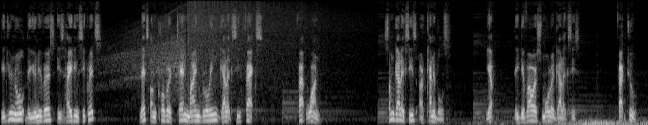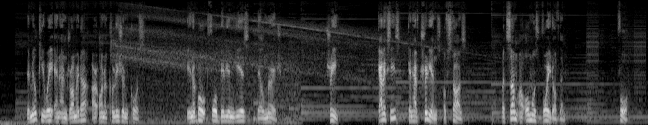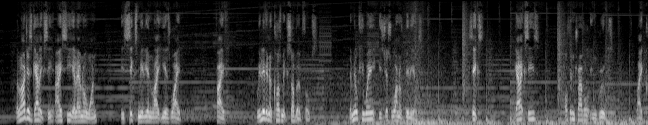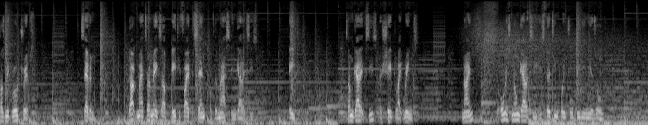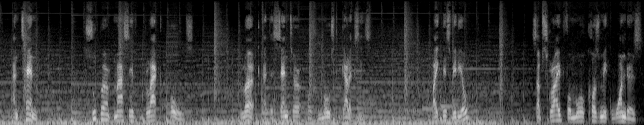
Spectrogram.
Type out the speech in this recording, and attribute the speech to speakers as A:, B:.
A: Did you know the universe is hiding secrets? Let's uncover 10 mind blowing galaxy facts. Fact 1 Some galaxies are cannibals. Yep, they devour smaller galaxies. Fact 2 The Milky Way and Andromeda are on a collision course. In about 4 billion years, they'll merge. 3. Galaxies can have trillions of stars, but some are almost void of them. 4. The largest galaxy, IC 1101, is 6 million light years wide. 5. We live in a cosmic suburb, folks. The Milky Way is just one of billions. 6. Galaxies often travel in groups, like cosmic road trips. 7. Dark matter makes up 85% of the mass in galaxies. 8. Some galaxies are shaped like rings. 9. The oldest known galaxy is 13.4 billion years old. And 10. Supermassive black holes lurk at the center of most galaxies. Like this video? Subscribe for more cosmic wonders.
